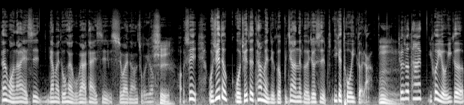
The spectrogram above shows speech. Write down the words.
但广达也是两百多块股票，它也是十万张左右，是，好，所以我觉得，我觉得他们有个比较那个，就是一个拖一个啦，嗯，就是说它会有一个，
